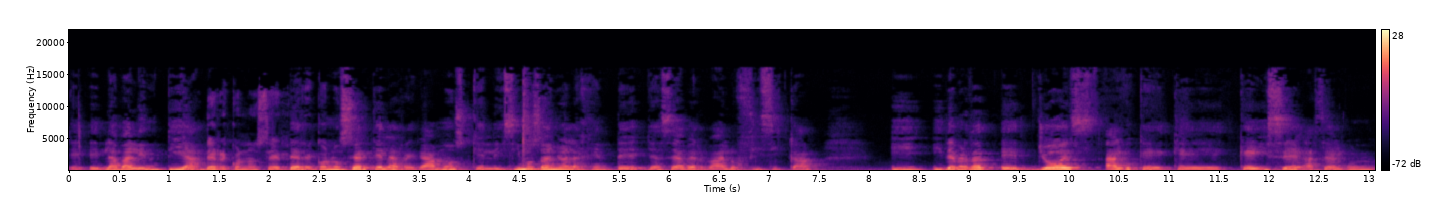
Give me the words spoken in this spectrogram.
eh, eh, la valentía de reconocer. De reconocer que la regamos, que le hicimos daño a la gente, ya sea verbal o física. Y, y de verdad, eh, yo es algo que, que, que hice hace algún,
